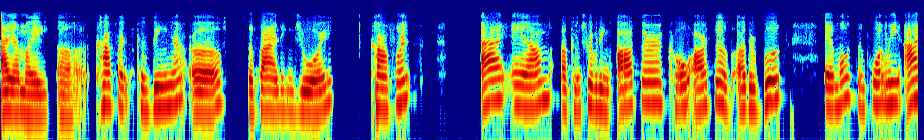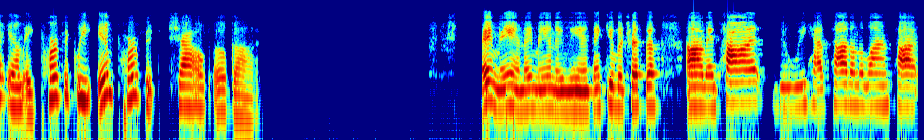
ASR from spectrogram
I am a uh, conference convener of the Finding Joy Conference. I am a contributing author, co author of other books, and most importantly, I am a perfectly imperfect child of God. Amen, amen, amen. Thank you, Latressa. Um, and Todd, do we have Todd on the line? Todd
